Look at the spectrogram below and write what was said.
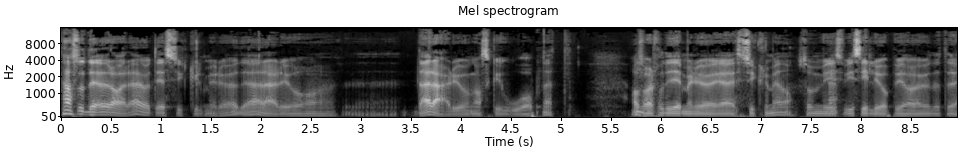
Altså, det rare er jo at det sykkelmiljøet, der er det jo, der er det jo en ganske god åpenhet. Altså i hvert fall i det miljøet jeg sykler med. da. Som vi, vi stiller jo opp, vi har jo dette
